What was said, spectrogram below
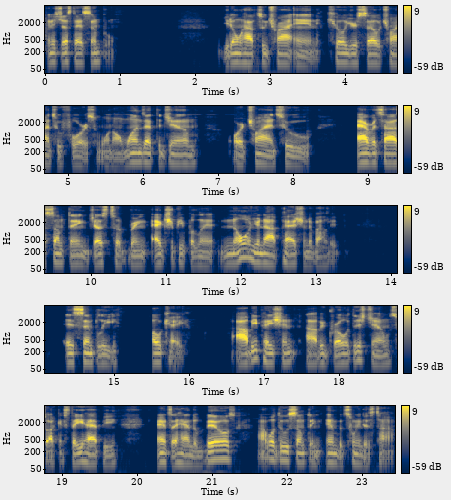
And it's just that simple. You don't have to try and kill yourself trying to force one on ones at the gym or trying to advertise something just to bring extra people in, knowing you're not passionate about it. It's simply okay. I'll be patient. I'll be grow with this gym so I can stay happy. And to handle bills, I will do something in between this time.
